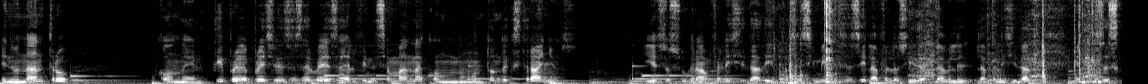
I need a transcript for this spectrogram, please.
en un antro con el triple de precio de esa cerveza el fin de semana con un montón de extraños. Y eso es su gran felicidad. Y entonces, si mides así la felicidad, la, felicidad, entonces,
